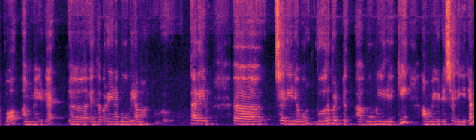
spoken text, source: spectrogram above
അപ്പോ അമ്മയുടെ എന്താ പറയണേ ഭൂവിലമ്മ തലയും ശരീരവും വേർപെട്ട് ആ ഭൂമിയിലേക്ക് അമ്മയുടെ ശരീരം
